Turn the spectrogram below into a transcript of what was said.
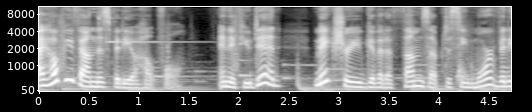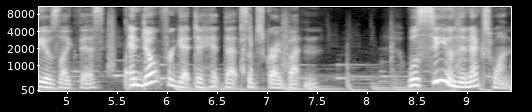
I hope you found this video helpful, and if you did, make sure you give it a thumbs up to see more videos like this, and don't forget to hit that subscribe button. We'll see you in the next one.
